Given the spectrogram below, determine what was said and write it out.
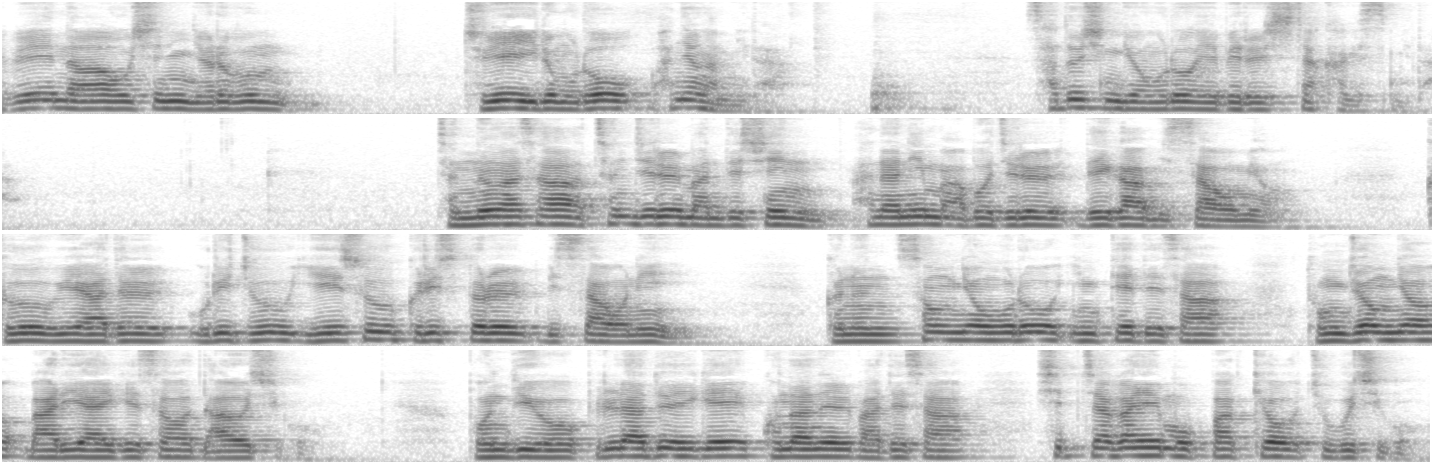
예배에 나오신 여러분 주의 이름으로 환영합니다. 사도신경으로 예배를 시작하겠습니다. 전능하사 천지를 만드신 하나님 아버지를 내가 믿사오며 그 외아들 우리 주 예수 그리스도를 믿사오니 그는 성령으로 잉태되사 동정녀 마리아에게서 낳으시고 본디오 빌라도에게 고난을 받으사 십자가에 못 박혀 죽으시고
